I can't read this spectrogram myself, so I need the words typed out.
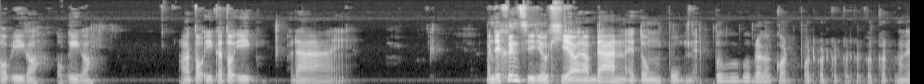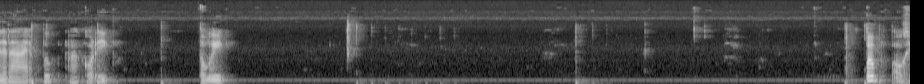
ตบอีกเหรอตกอีกเหรออ๋อตกอีกก็ตกอีกได้ มันจะขึ้นสีเขียวๆนะครับด้านไอ้ตรงปุ่มเนี่ยปุ๊บปุ๊บปุ๊บแล้วก็กดกดกดกดกดกดกดกดมันก็จะได้ปุ๊บมากดอีกตกอีก ปุ๊บโอเค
